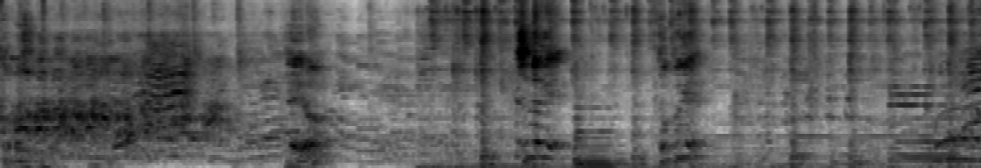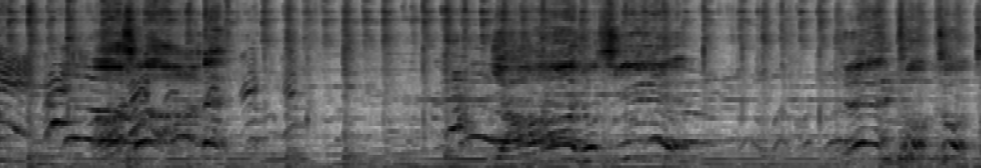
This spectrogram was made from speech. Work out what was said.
가만있어. 돼요? 신나게! 더 크게! 아, 좋아! 네. 야, 역시! 네, 투, 투, 투!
